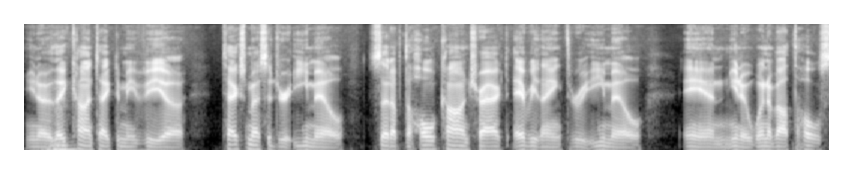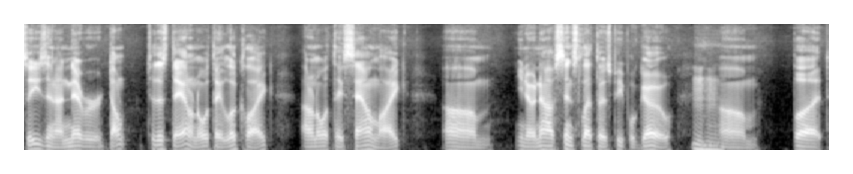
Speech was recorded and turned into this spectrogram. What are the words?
You know, they contacted me via text message or email, set up the whole contract, everything through email, and you know went about the whole season. I never don't to this day. I don't know what they look like. I don't know what they sound like. Um, you know, now I've since let those people go. Um, but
